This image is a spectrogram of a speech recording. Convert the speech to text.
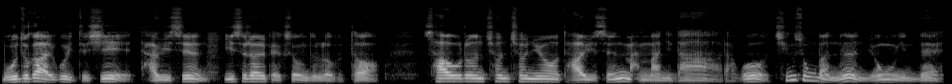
모두가 알고 있듯이 다윗은 이스라엘 백성들로부터 사울은 천천히요 다윗은 만만이다 라고 칭송받는 영웅인데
